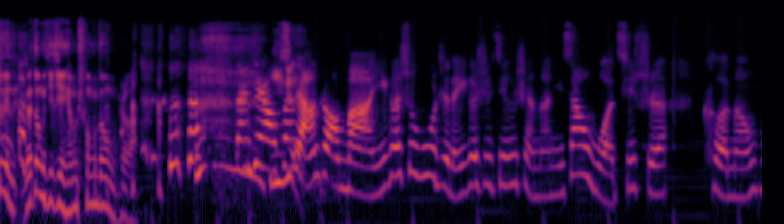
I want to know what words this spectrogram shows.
对哪个东西进行冲动，是吧？但这要分两种嘛，一个是物质的，一个是精神的。你像我，其实可能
